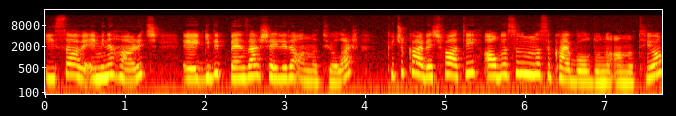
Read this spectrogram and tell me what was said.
İsa ve Emine hariç e, gidip benzer şeyleri anlatıyorlar. Küçük kardeş Fatih ablasının nasıl kaybolduğunu anlatıyor.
